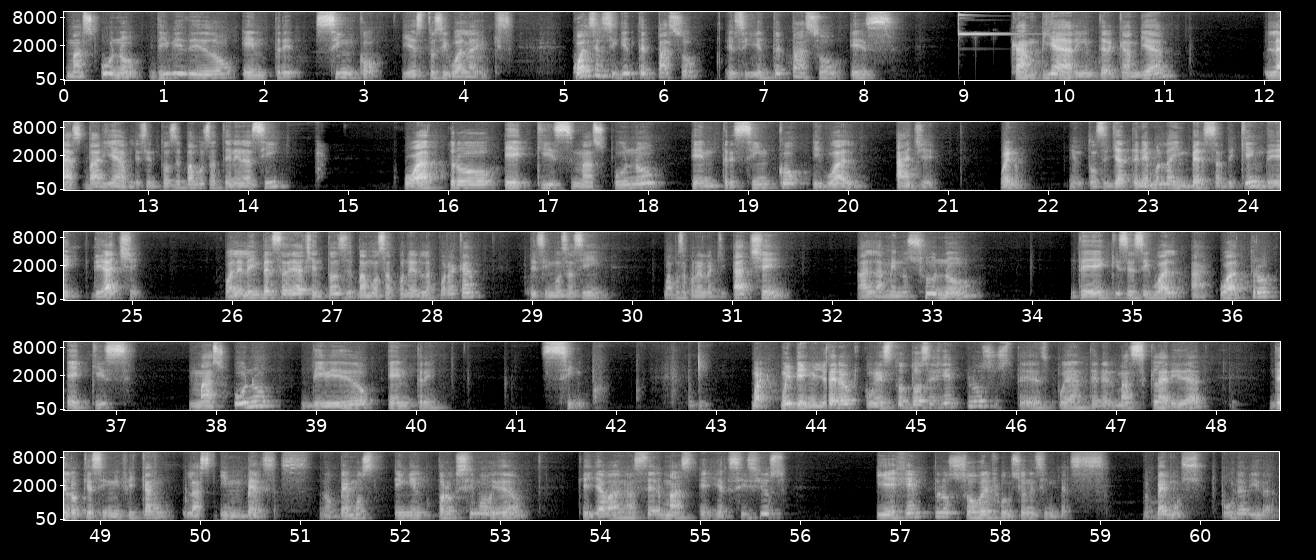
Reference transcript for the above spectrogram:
más 1 dividido entre 5. Y esto es igual a x. ¿Cuál es el siguiente paso? El siguiente paso es cambiar, intercambiar las variables. Entonces vamos a tener así 4x más 1 entre 5 igual a y. Bueno, entonces ya tenemos la inversa. ¿De quién? De, de h. ¿Cuál es la inversa de h? Entonces vamos a ponerla por acá. Decimos así, vamos a ponerla aquí. h a la menos 1 de x es igual a 4x más 1 dividido entre 5. Bueno, muy bien. Yo espero que con estos dos ejemplos ustedes puedan tener más claridad de lo que significan las inversas. Nos vemos en el próximo video que ya van a ser más ejercicios y ejemplos sobre funciones inversas. Nos vemos. Pura vida.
